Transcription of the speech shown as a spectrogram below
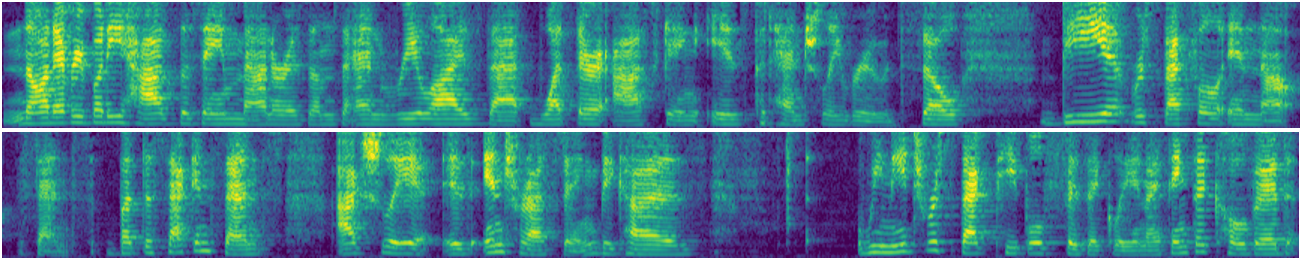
not everybody has the same mannerisms and realize that what they're asking is potentially rude so be respectful in that sense but the second sense actually is interesting because we need to respect people physically. And I think that COVID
